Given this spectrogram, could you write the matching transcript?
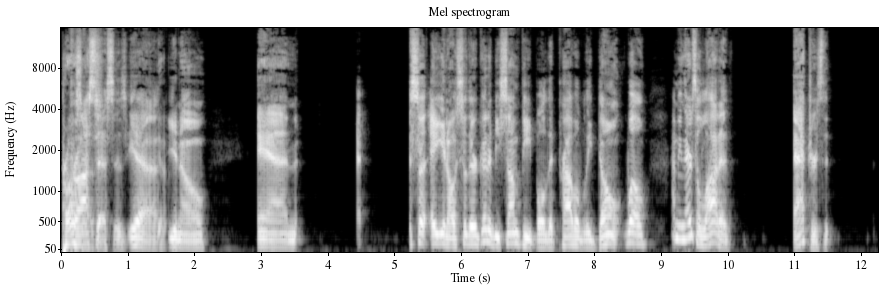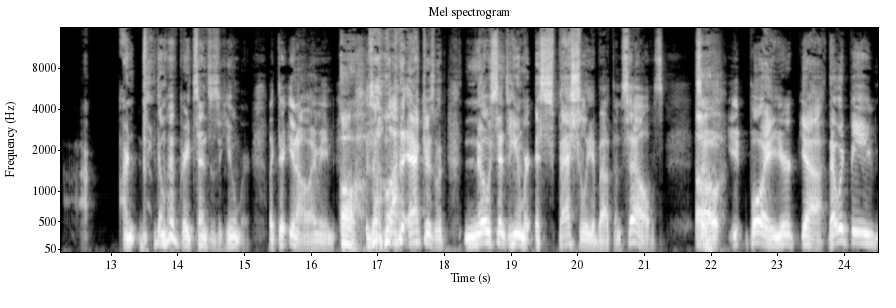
Process. processes. Yeah, Yeah. You know, and so, uh, you know, so there are going to be some people that probably don't. Well, I mean, there's a lot of actors that aren't, they don't have great senses of humor. Like, they're, you know, I mean, Oh, there's a lot of actors with no sense of humor, especially about themselves. So, Oh. boy, you're yeah, that would be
